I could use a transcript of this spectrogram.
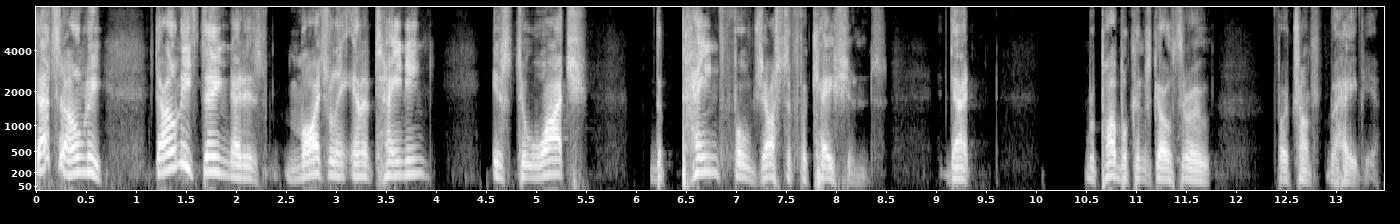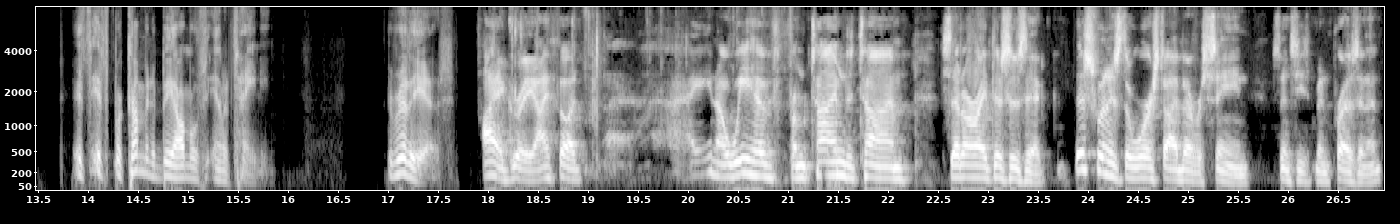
that's the only the only thing that is marginally entertaining is to watch the painful justifications that Republicans go through for Trump's behavior. It's it's becoming to be almost entertaining. It really is. I agree. I thought, you know, we have from time to time said, all right, this is it. This one is the worst I've ever seen since he's been president.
